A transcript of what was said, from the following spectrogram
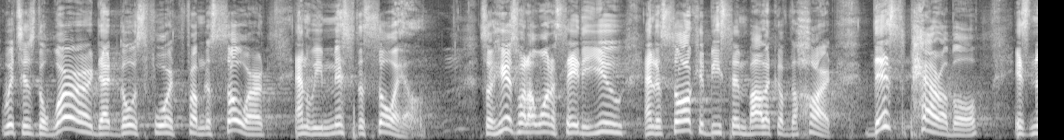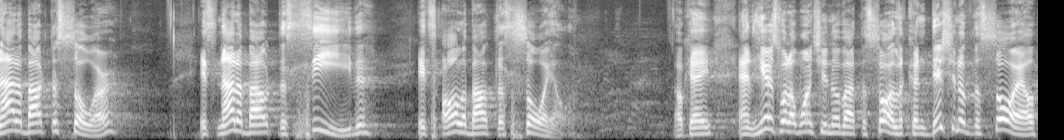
which is the word that goes forth from the sower, and we miss the soil. So here's what I want to say to you, and the soil could be symbolic of the heart. This parable is not about the sower, it's not about the seed, it's all about the soil. Okay? And here's what I want you to know about the soil the condition of the soil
